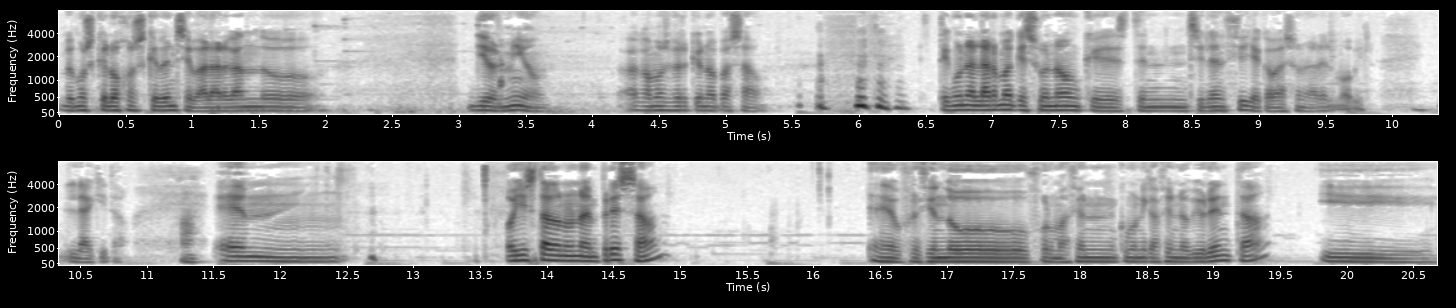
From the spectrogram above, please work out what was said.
vemos que el ojos que ven se va alargando. Dios mío, hagamos ver que no ha pasado. Tengo una alarma que suena aunque esté en silencio y acaba de sonar el móvil. La he quitado. Ah. Em, hoy he estado en una empresa eh, ofreciendo formación en comunicación no violenta y,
